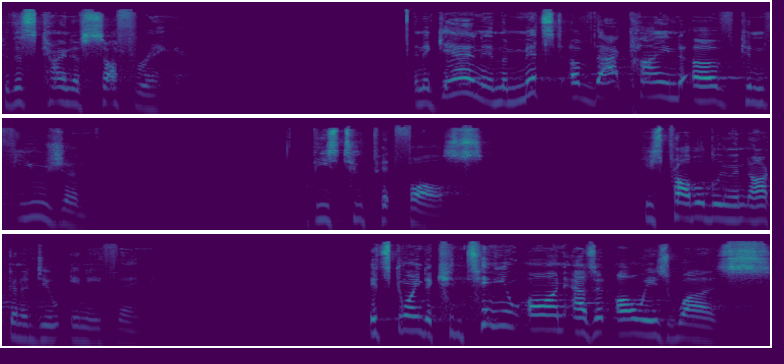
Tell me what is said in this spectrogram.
to this kind of suffering? And again, in the midst of that kind of confusion, these two pitfalls, He's probably not going to do anything. It's going to continue on as it always was.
